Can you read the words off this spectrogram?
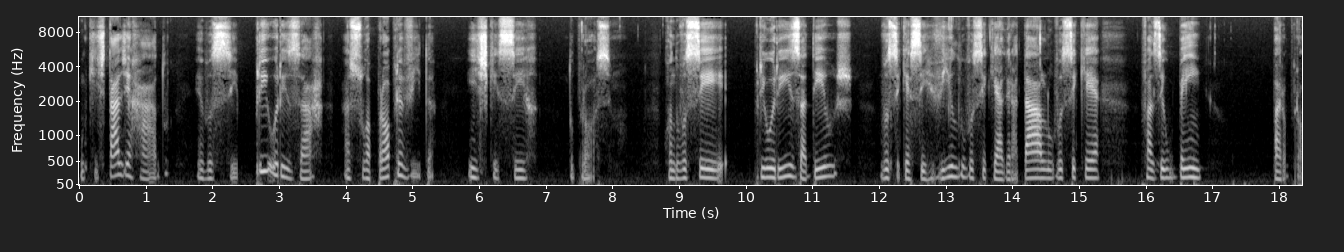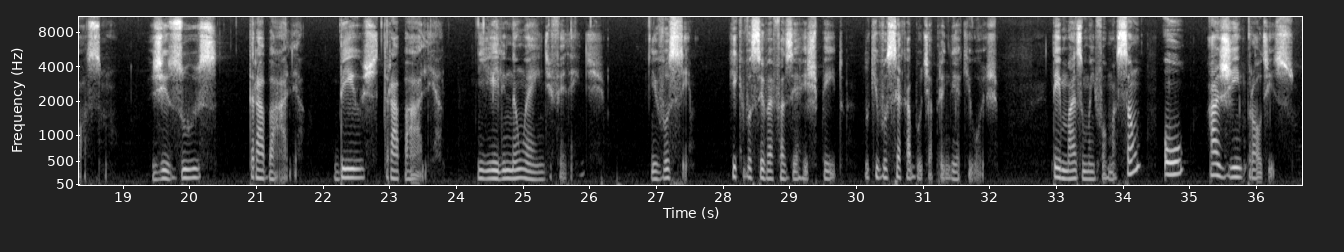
O que está de errado é você priorizar a sua própria vida e esquecer do próximo. Quando você prioriza a Deus, você quer servi-lo, você quer agradá-lo, você quer fazer o bem para o próximo. Jesus trabalha, Deus trabalha e ele não é indiferente. E você? O que, que você vai fazer a respeito do que você acabou de aprender aqui hoje? Ter mais uma informação ou agir em prol disso?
